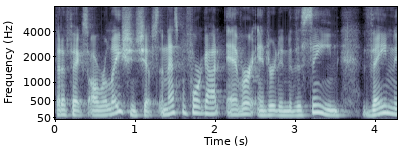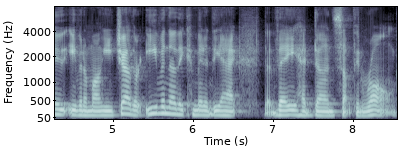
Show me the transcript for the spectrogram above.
that affects all relationships. And that's before God ever entered into the scene. They knew even among each other, even though they committed the act, that they had done something wrong.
